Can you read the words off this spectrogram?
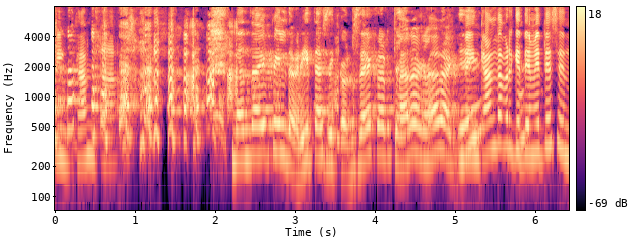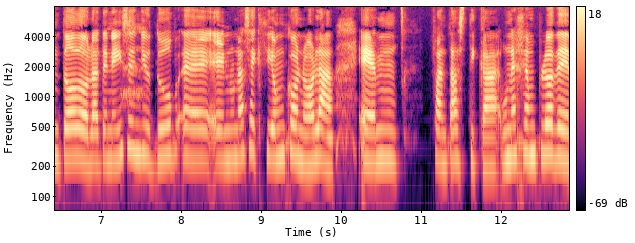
me encanta. Dando ahí pildoritas y consejos, claro, claro. Me encanta porque te metes en todo. La tenéis en YouTube eh, en una sección con Hola. Em, fantástica, un ejemplo de,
